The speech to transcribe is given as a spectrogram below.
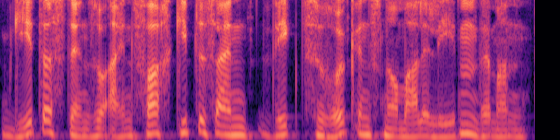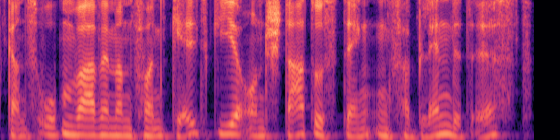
geht das denn so einfach? Gibt es einen Weg zurück ins normale Leben, wenn man ganz oben war, wenn man von Geldgier und Statusdenken verblendet ist?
